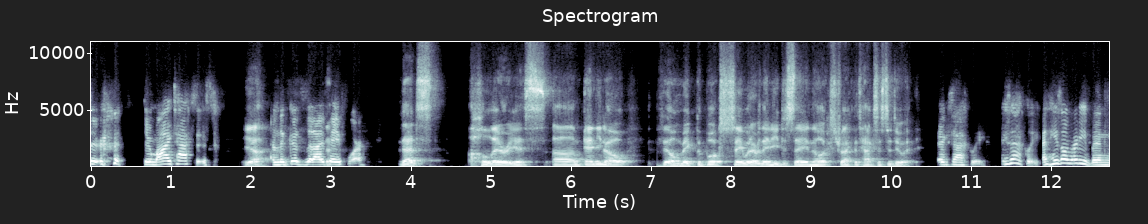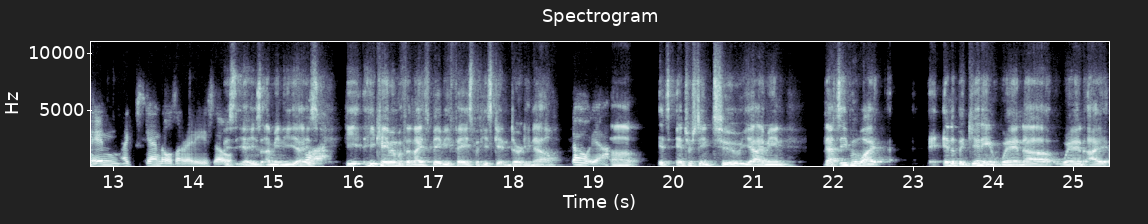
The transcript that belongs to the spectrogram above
through, through my taxes. Yeah. And the goods that I that, pay for. That's hilarious. Um, and, you know, they'll make the books say whatever they need to say and they'll extract the taxes to do it. Exactly. Exactly. And he's already been in like scandals already. So he's, yeah, he's I mean, he, yeah, he's, he, he came in with a nice baby face, but he's getting dirty now. Oh yeah. Uh, it's interesting too. Yeah. I mean, that's even why in the beginning, when, uh, when I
